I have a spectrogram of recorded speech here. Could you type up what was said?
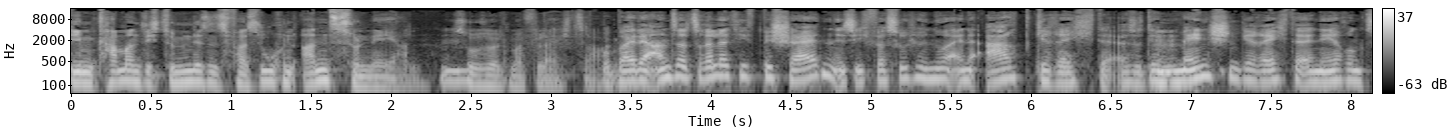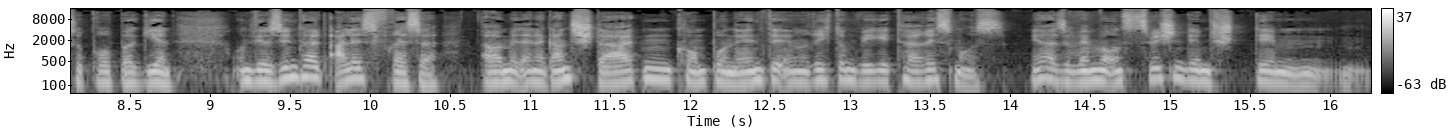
dem kann man sich zumindest versuchen anzunähern. Mhm. So sollte man vielleicht sagen. Wobei der Ansatz relativ bescheiden ist. Ich versuche nur eine artgerechte, also dem mhm. menschengerechte Ernährung zu propagieren. Und wir sind halt Allesfresser, aber mit einer ganz starken Komponente in Richtung Vegetarismus. Ja, also wenn wir uns zwischen dem, dem,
